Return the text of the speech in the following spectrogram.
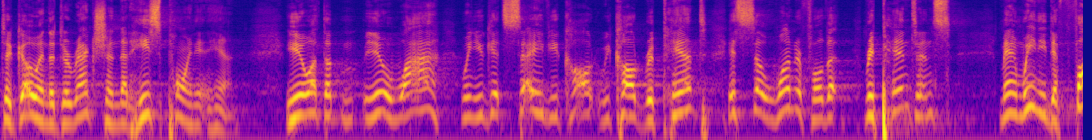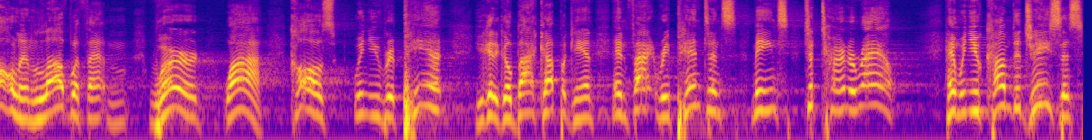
to go in the direction that He's pointed in. You know what the you know why when you get saved you call we call it repent. It's so wonderful that repentance, man, we need to fall in love with that word. Why? Cause when you repent, you got to go back up again. In fact, repentance means to turn around. And when you come to Jesus,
